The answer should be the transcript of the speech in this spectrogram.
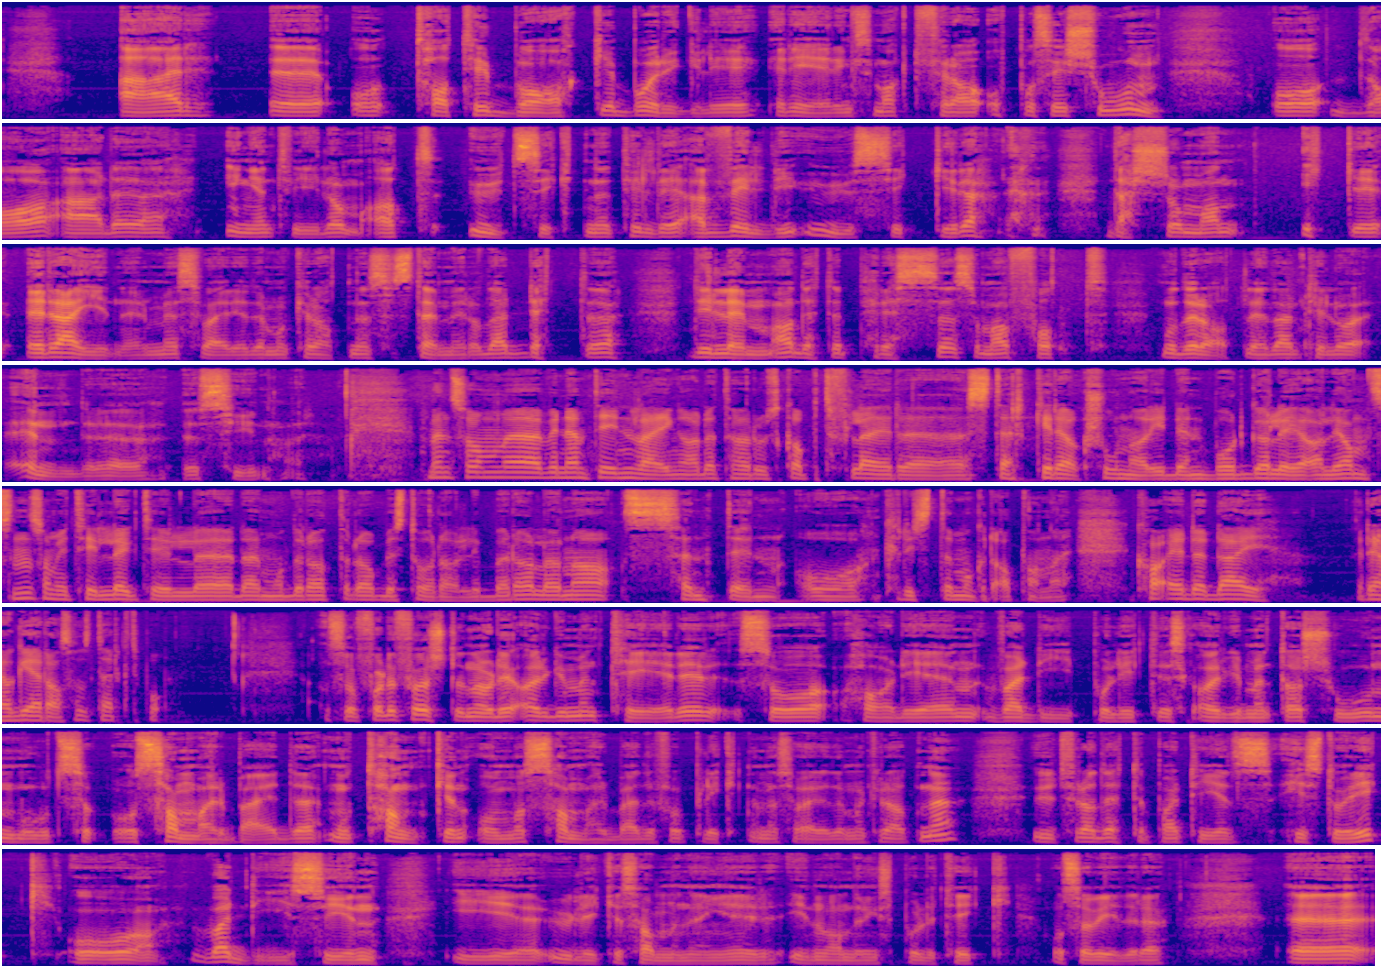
er eh, å ta tilbake borgerlig regjeringsmakt fra opposisjon. Og da er det ingen tvil om at utsiktene til det er veldig usikre dersom man ikke regner med Sverigedemokratenes stemmer. Og det er dette dilemmaet, dette presset, som har fått moderatlederen til å endre syn her. Men som eh, vi nevnte i innledninga, dette har jo skapt flere sterke reaksjoner i den borgerlige alliansen, som i tillegg til eh, de moderate da består av Liberalerne, Sentin og Kristdemokratene. Hva er det de reagerer så sterkt på? Altså For det første, når de argumenterer, så har de en verdipolitisk argumentasjon mot å samarbeide, mot tanken om å samarbeide forpliktende med Sverigedemokraterna, ut fra dette partiets historikk og verdisyn i ulike sammenhenger, innvandringspolitikk osv. Eh,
